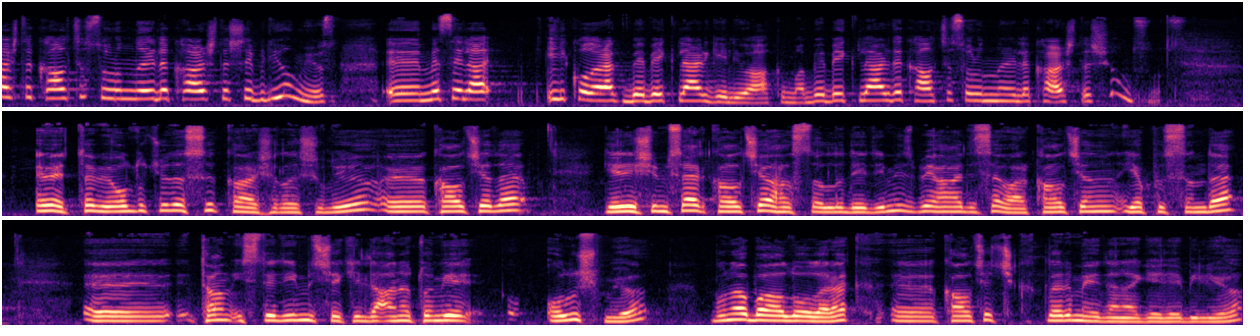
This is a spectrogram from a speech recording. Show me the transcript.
yaşta kalça sorunlarıyla karşılaşabiliyor muyuz? Ee, mesela ilk olarak bebekler geliyor aklıma. Bebeklerde kalça sorunlarıyla karşılaşıyor musunuz? Evet tabii oldukça da sık karşılaşılıyor. Ee, kalçada gelişimsel kalça hastalığı dediğimiz bir hadise var. Kalçanın yapısında e, tam istediğimiz şekilde anatomi oluşmuyor. Buna bağlı olarak e, kalça çıkıkları meydana gelebiliyor.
